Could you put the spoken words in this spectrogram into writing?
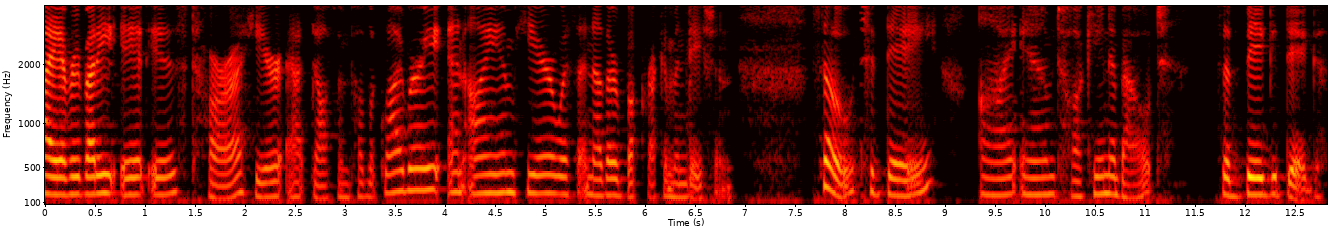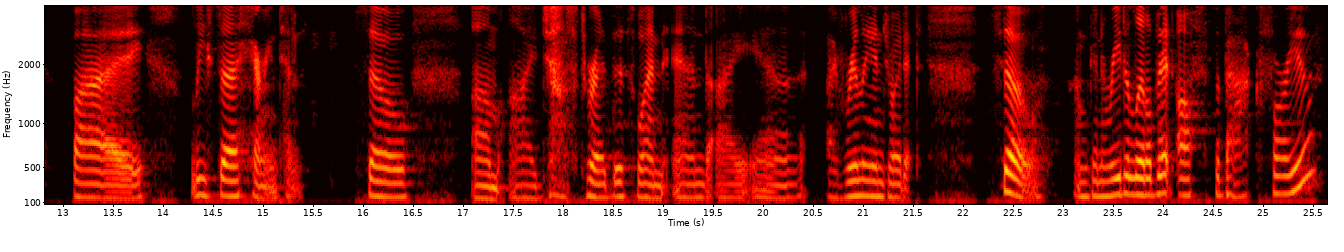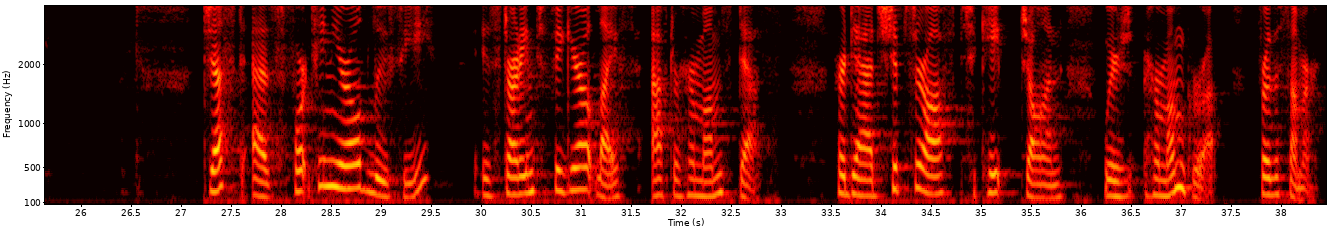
Hi everybody, it is Tara here at Dauphin Public Library and I am here with another book recommendation. So today I am talking about The Big Dig by Lisa Harrington. So um, I just read this one and I, uh, I really enjoyed it. So I'm going to read a little bit off the back for you. Just as 14 year old Lucy is starting to figure out life after her mom's death, her dad ships her off to Cape John, where her mom grew up, for the summer.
